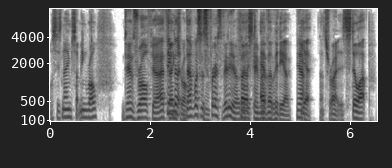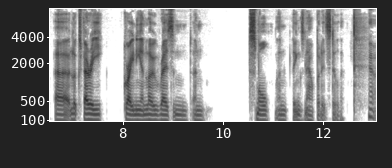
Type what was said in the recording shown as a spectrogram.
what's his name? Something Rolfe. James Rolfe, yeah. I think that, that was his yeah. first video. First ever video. Yeah. yeah. that's right. It's still up. Uh, looks very grainy and low res and, and small and things now, but it's still there. Yeah.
